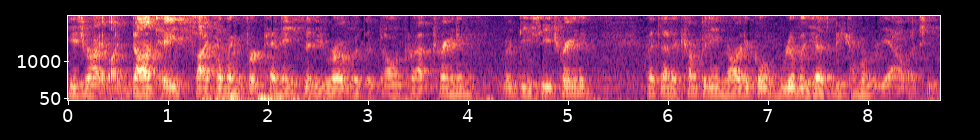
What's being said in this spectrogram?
he's right. Like Dante's cycling for pennies that he wrote with the DoggCrapp training, with DC training, right? That accompanying article really has become a reality.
